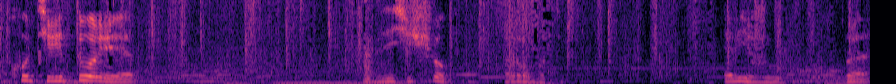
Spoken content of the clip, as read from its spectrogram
Обход территории. Так, здесь еще роботы. Я вижу. Да.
